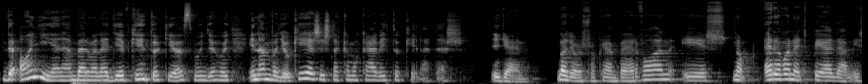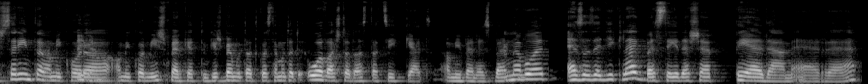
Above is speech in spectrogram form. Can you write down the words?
De annyi ilyen ember van egyébként, aki azt mondja, hogy én nem vagyok éhes, és nekem a kávé tökéletes. Igen, nagyon sok ember van, és na, erre van egy példám, és szerintem, amikor, a, amikor mi ismerkedtünk és bemutatkoztam, mondtad, hogy olvastad azt a cikket, amiben ez benne volt. Ez az egyik legbeszédesebb példám erre,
